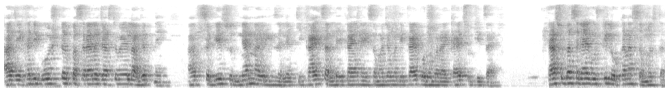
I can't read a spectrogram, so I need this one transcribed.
आज एखादी गोष्ट पसरायला जास्त वेळ लागत नाही. आज सगळे सुज्ञान नागरिक झाले की काय चाललंय काय नाही समाजामध्ये काय बरोबर आहे काय चुकीचं आहे. ह्या सुद्धा सगळ्या गोष्टी लोकांना समजतात.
